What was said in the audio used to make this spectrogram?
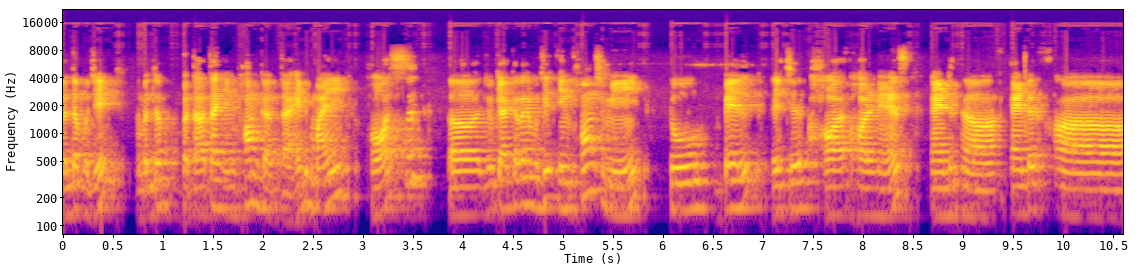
मतलब मुझे मतलब बताता है इन्फॉर्म करता है कि माई हॉर्स uh, जो क्या कर रहा है मुझे informs me to bell its harness and uh, and uh,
